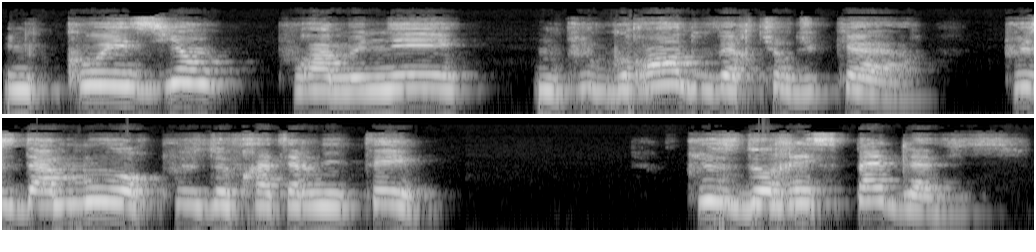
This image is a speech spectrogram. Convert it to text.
une cohésion, pour amener une plus grande ouverture du cœur, plus d'amour, plus de fraternité, plus de respect de la vie,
